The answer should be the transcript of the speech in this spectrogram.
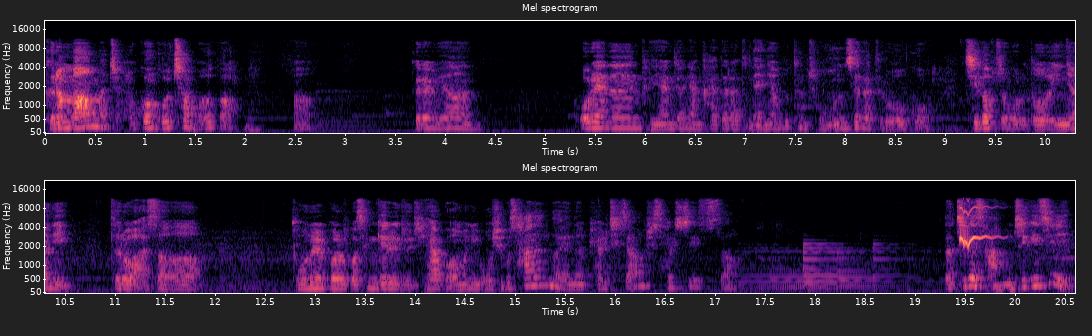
그런 마음만 조금 고쳐 먹어. 어. 그러면 올해는 그냥 저냥 가더라도 내년부터는 좋은 새가 들어오고 직업적으로도 인연이 들어와서 돈을 벌고 생계를 유지하고 어머니 모시고 사는 거에는 별 지장 없이 살 수 있어. 나 집에서 안 움직이지?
